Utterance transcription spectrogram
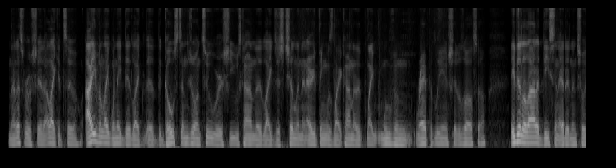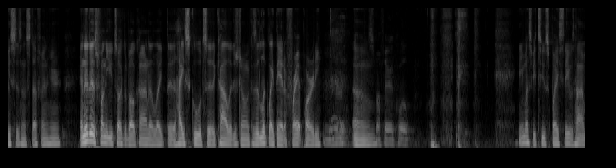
No, that's real shit. I like it too. I even like when they did like the the ghost and joint too, where she was kind of like just chilling and everything was like kind of like moving rapidly and shit. Was also they did a lot of decent editing choices and stuff in here. And it is funny you talked about kind of like the high school to college joint because it looked like they had a frat party. Yeah. That's Um, my favorite quote. he must be too spicy. They was hot.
